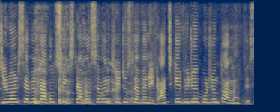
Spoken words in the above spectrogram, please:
zero one seven double six double seven three two seven eight. আজকের ভিডিও পর্যন্ত, আল্লাহ হাফিজ।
